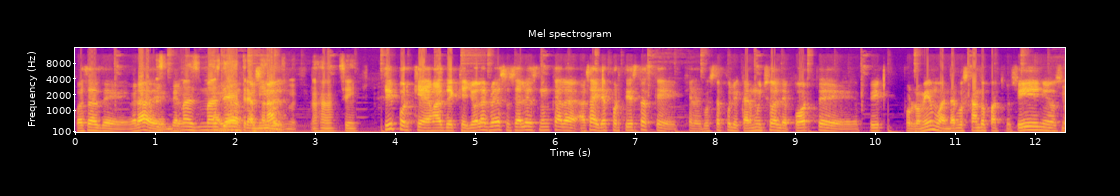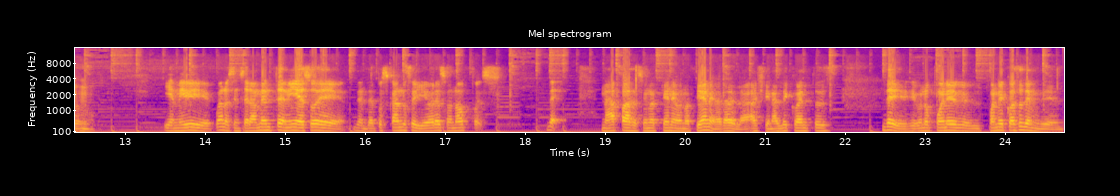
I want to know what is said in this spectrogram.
cosas de, ¿verdad? De, más más de entre amigos. Ajá, sí. Sí, porque además de que yo las redes sociales nunca, la, o sea, hay deportistas que, que, les gusta publicar mucho el deporte por lo mismo, andar buscando patrocinios. y a mí, bueno, sinceramente a mí eso de, de andar buscando seguidores o no, pues nada pasa si uno tiene o no tiene, ¿verdad? al final de cuentas, de, uno pone, pone cosas de,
